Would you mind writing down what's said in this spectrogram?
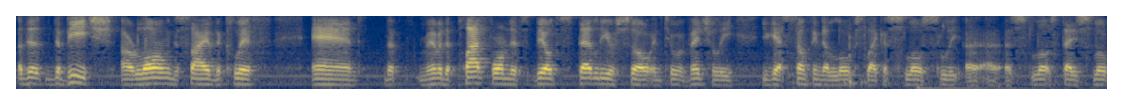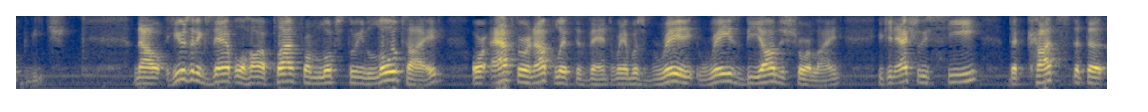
the, the beach along the side of the cliff and the, remember the platform that's built steadily or so until eventually you get something that looks like a slow, a slow steady slope beach. Now, here's an example of how a platform looks during low tide or after an uplift event when it was ra- raised beyond the shoreline. You can actually see the cuts that the,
